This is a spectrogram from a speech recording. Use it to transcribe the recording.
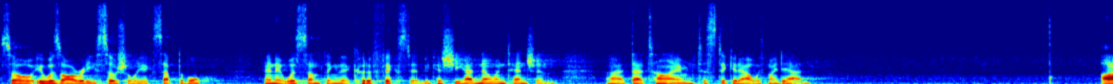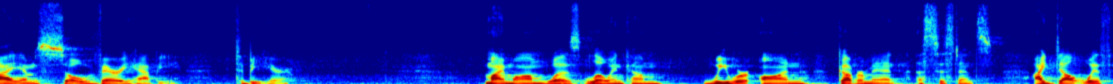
So it was already socially acceptable, and it was something that could have fixed it because she had no intention uh, at that time to stick it out with my dad. I am so very happy to be here. My mom was low income. We were on government assistance. I dealt with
